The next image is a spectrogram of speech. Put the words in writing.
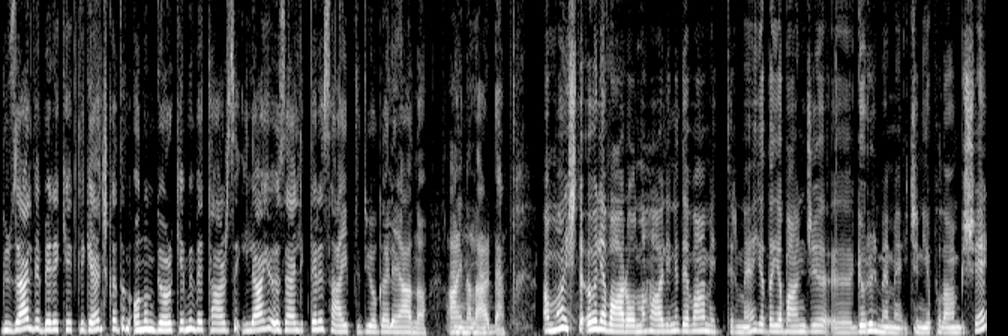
güzel ve bereketli genç kadın onun görkemi ve tarzı ilahi özelliklere sahipti diyor Galeano aynalarda. Hmm. Ama işte öyle var olma halini devam ettirme ya da yabancı e, görülmeme için yapılan bir şey.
